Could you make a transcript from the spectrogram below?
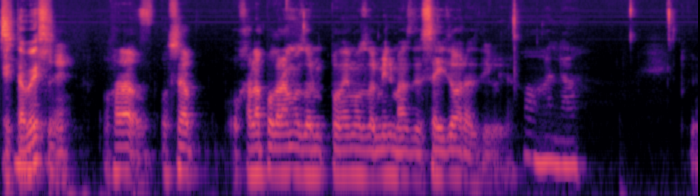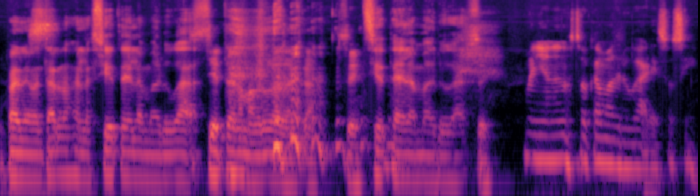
Esta vez. Sí. Ojalá, o sea, ojalá podamos, podemos dormir más de 6 horas, digo yo. Ojalá. Para levantarnos a las 7 de la madrugada. 7 de la madrugada acá. Sí. 7 de la madrugada. Sí. Mañana nos toca madrugar, eso sí.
